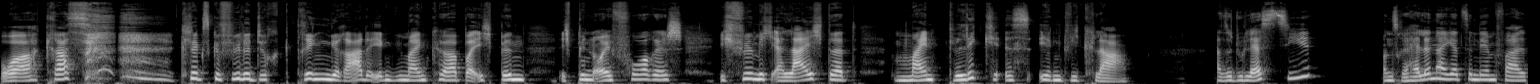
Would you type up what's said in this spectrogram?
boah, krass, Glücksgefühle durchdringen gerade irgendwie meinen Körper. Ich bin, ich bin euphorisch, ich fühle mich erleichtert, mein Blick ist irgendwie klar. Also du lässt sie, unsere Helena jetzt in dem Fall,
